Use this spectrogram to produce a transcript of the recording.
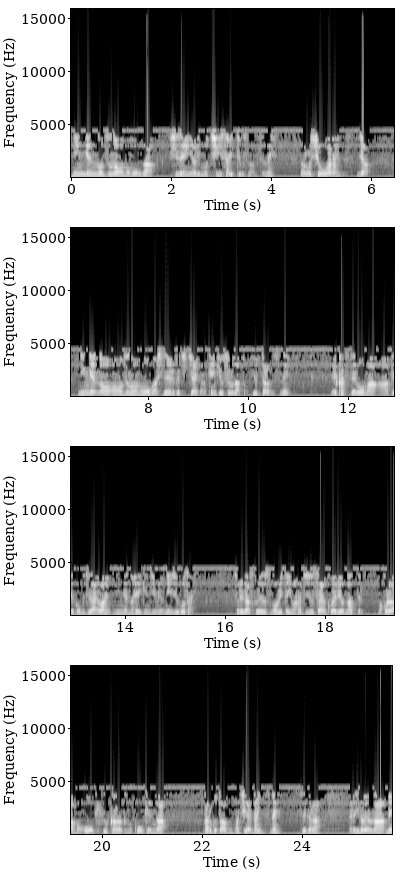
人間の頭脳の方が自然よりも小さいっていうことなんですよね。だからこれしょうがないんです。じゃあ、人間の頭脳の方が自然よりかちっちゃいから研究するなと言ったらですね、かつてローマ帝国時代は人間の平均寿命25歳。それが少しずつ伸びて今80歳を超えるようになってる。まあ、これはもう大きく科学の貢献があることはもう間違いないんですね。それから、いろいろな迷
